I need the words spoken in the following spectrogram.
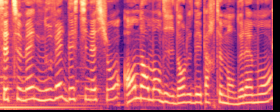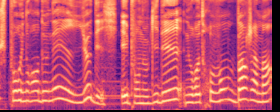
Cette semaine, nouvelle destination en Normandie, dans le département de la Manche, pour une randonnée iodée. Et pour nous guider, nous retrouvons Benjamin,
